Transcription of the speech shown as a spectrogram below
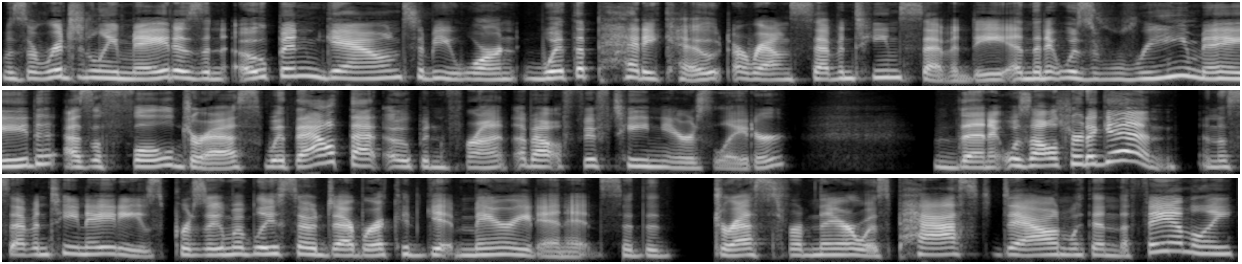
was originally made as an open gown to be worn with a petticoat around 1770, and then it was remade as a full dress without that open front about 15 years later. Then it was altered again in the 1780s, presumably so Deborah could get married in it. So the dress from there was passed down within the family.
